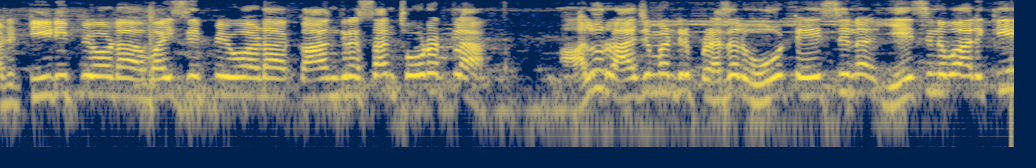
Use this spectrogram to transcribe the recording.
అటు టీడీపీ వాడా వైసీపీ వాడా కాంగ్రెస్ అని చూడట్లా. వాళ్ళు రాజమండ్రి ప్రజలు ఓటు వేసిన వేసిన వాళ్ళకి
